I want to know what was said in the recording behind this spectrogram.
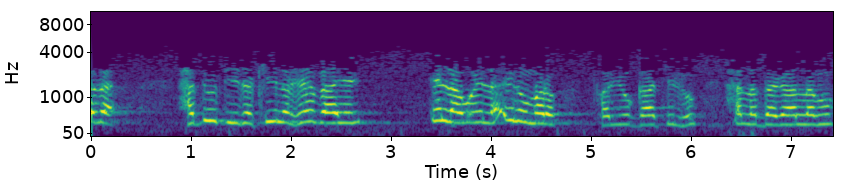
abaa hadduu diido kii la reebaayey ilaa wa inuu maro falyuqaatilhu hala dagaalamo.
